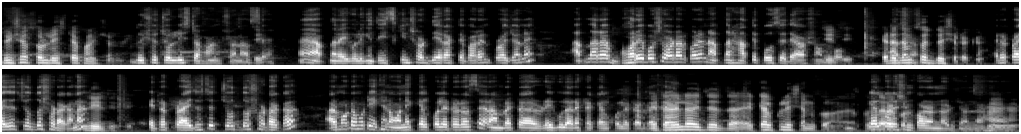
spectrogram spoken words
দুইশো চল্লিশটা ফাংশন দুইশো চল্লিশটা ফাংশন আছে। হ্যাঁ আপনারা এগুলি কিন্তু স্ক্রিনশট দিয়ে রাখতে পারেন প্রয়োজনে। আপনারা ঘরে বসে অর্ডার করেন আপনার হাতে পৌঁছে দেওয়া সম্ভব জি। এটার দাম আচ্ছা। চোদ্দশো টাকা। এটা প্রাইস হচ্ছে চোদ্দশো টাকা না? জি জি এটার প্রাইস হচ্ছে চোদ্দশো টাকা। আর মোটামুটি এখানে অনেক ক্যালকুলেটর আছে আর আমরা একটা রেগুলার একটা ক্যালকুলেটর এটা হলো ওই যে ক্যালকুলেশন ক্যালকুলেশন করানোর জন্য হ্যাঁ হ্যাঁ। হ্যাঁ।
